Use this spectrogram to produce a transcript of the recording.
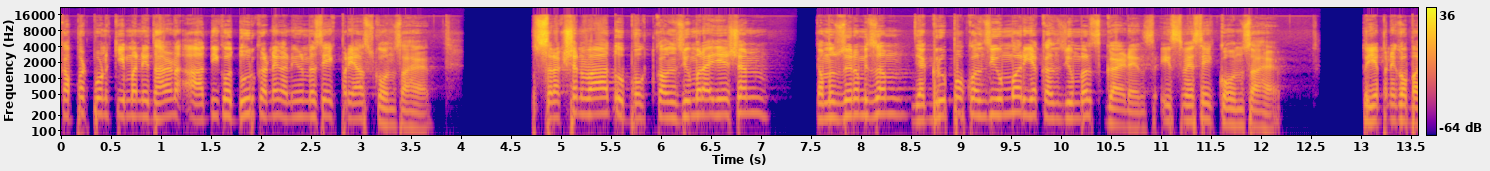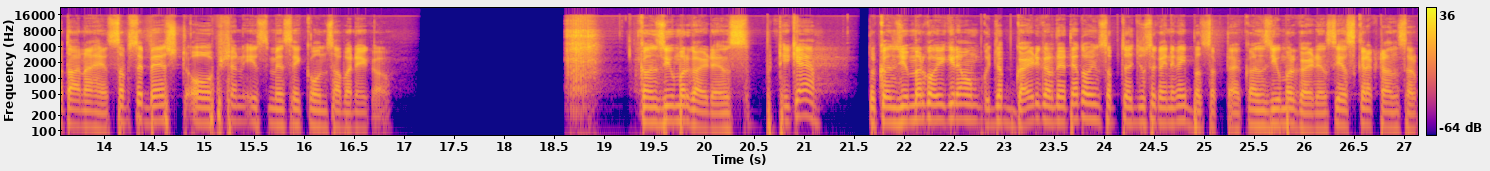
कपटपूर्ण कीमत निर्धारण आदि को दूर करने का में से एक प्रयास कौन सा है? संरक्षणवाद, उपभोक्ता कंज्यूमराइजेशन कंज्यूमरिज्म या ग्रुप ऑफ़ कंज्यूमर या कंज्यूमर्स गाइडेंस इसमें से कौन सा है? तो ये अपने को बताना है, सबसे बेस्ट ऑप्शन इसमें से कौन सा बनेगा? कंज्यूमर गाइडेंस ठीक है? तो कंज्यूमर को एक हम जब गाइड कर देते हैं तो इन सब चीज़ों से कहीं ना कहीं बच सकता है consumer guidance yes correct answer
